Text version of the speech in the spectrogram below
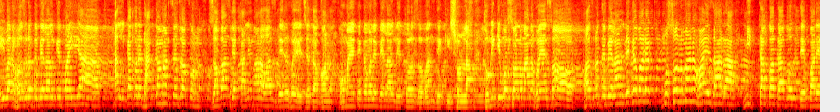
এইবার হজরতে বেলালকে পাইয়া হালকা করে ধাক্কা মারছে যখন, জবান দিয়ে কালিমার আওয়াজ বের হয়েছে তখন। ওমায় থেকে বলে, বেলাল রে, তোর জবান দিয়ে কি শুনলাম? তুমি কি মুসলমান হয়েছ? হজরতে বেলাল দেখে বলে, মুসলমান হয় যারা মিথ্যা কথা বলতে পারে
